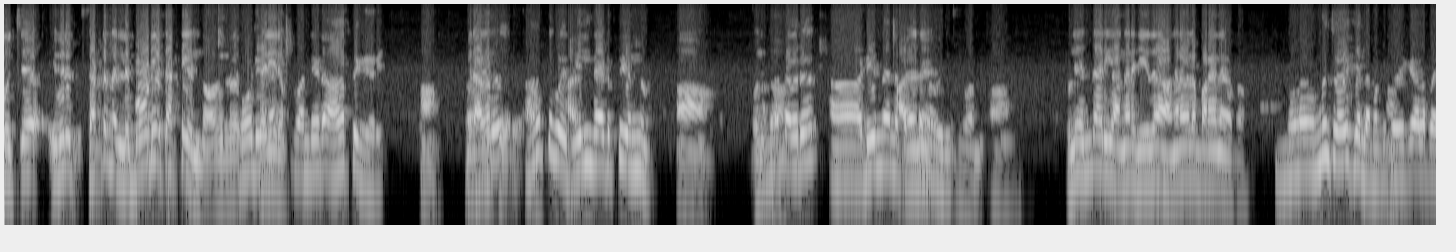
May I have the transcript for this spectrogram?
കൊച്ച് ഇവർ തട്ടുന്നില്ലേ? ബോഡിയെ തട്ടിയുണ്ടോ അവരുടെ ശരീരം? വണ്ടിയുടെ അകത്ത് കയറി. അകത്ത് പോയി വീലിന്റെ അടുത്ത് എന്നും അവർ അടിയിൽ നിന്ന് തന്നെ. പുള്ളി എന്തായിരിക്കും അങ്ങനെ ചെയ്ത അങ്ങനെ വല്ലതും പറയുന്നത് കേട്ടോ. നമ്മൾ ഒന്നും ചോദിക്കില്ല. നമുക്ക് ചോദിക്കാനുള്ള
